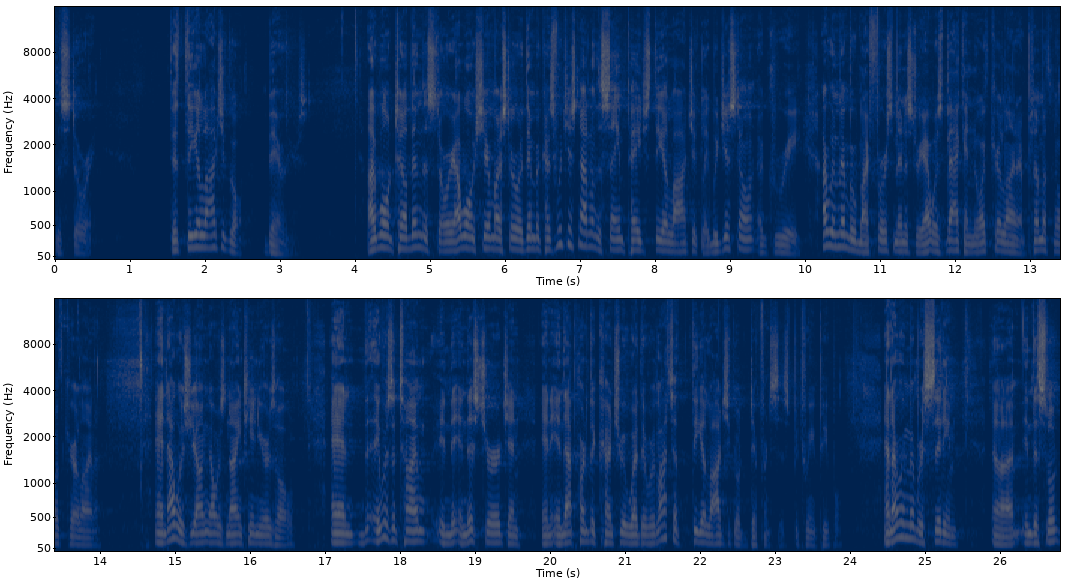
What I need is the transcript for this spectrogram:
the story. The theological barriers. I won't tell them the story. I won't share my story with them because we're just not on the same page theologically. We just don't agree. I remember my first ministry. I was back in North Carolina, Plymouth, North Carolina. And I was young, I was 19 years old. And it was a time in, the, in this church and, and in that part of the country where there were lots of theological differences between people. And I remember sitting uh, in this little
